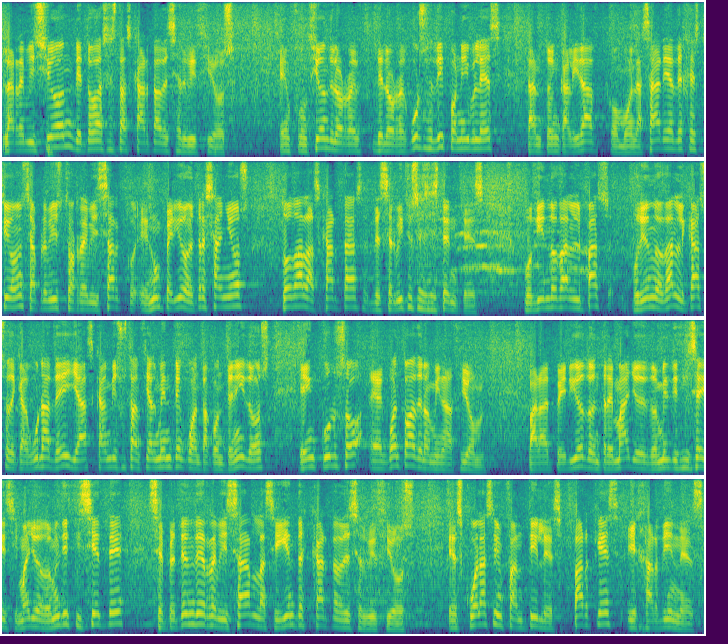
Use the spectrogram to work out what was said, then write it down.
la revisión de todas estas cartas de servicios. En función de los, recursos disponibles, tanto en calidad como en las áreas de gestión, se ha previsto revisar en un periodo de tres años todas las cartas de servicios existentes, pudiendo dar el, paso, pudiendo dar el caso de que alguna de ellas cambie sustancialmente en cuanto a contenidos e incluso en cuanto a denominación. Para el periodo entre mayo de 2016 y mayo de 2017 se pretende revisar las siguientes cartas de servicios. Escuelas infantiles, parques y jardines,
